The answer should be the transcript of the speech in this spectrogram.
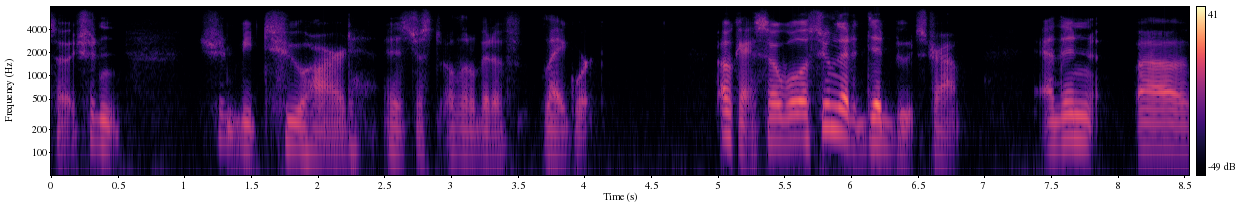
So it shouldn't shouldn't be too hard. It's just a little bit of legwork. Okay, so we'll assume that it did bootstrap, and then uh,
